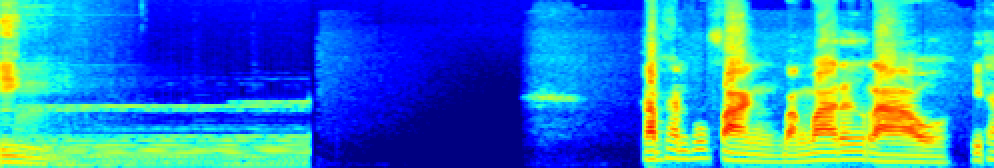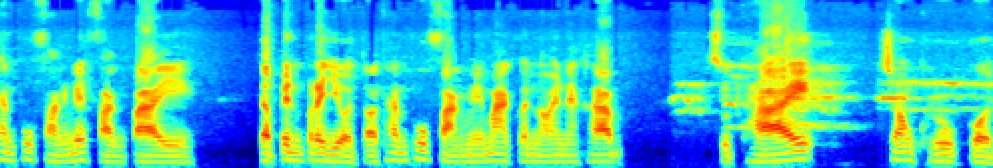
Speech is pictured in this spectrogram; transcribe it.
ยิ่ง ครับท่านผู้ฟังหวังว่าเรื่องราวที่ท่านผู้ฟังได้ฟังไป จะเป็นประโยชน์ต่อท่านผู้ฟังไม่มากก็น้อยนะครับ สุดท้ายช่องครูกฎ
